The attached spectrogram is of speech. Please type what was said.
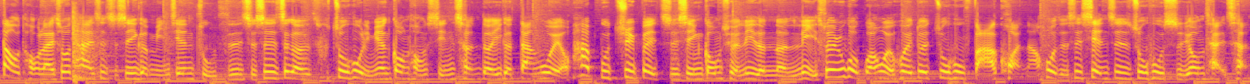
到头来说，它还是只是一个民间组织，只是这个住户里面共同形成的一个单位哦，它不具备执行公权力的能力。所以，如果管委会对住户罚款啊，或者是限制住户使用财产，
